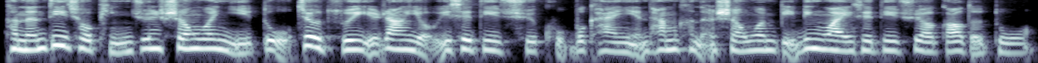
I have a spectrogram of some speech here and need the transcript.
可能地球平均升温一度就足以让有一些地区苦不堪言，他们可能升温比另外一些地区要高得多。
